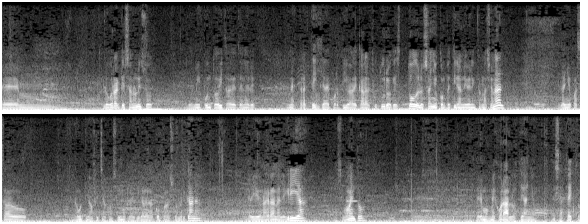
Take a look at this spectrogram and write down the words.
eh, lograr que San Lorenzo, desde mi punto de vista, debe tener una estrategia deportiva de cara al futuro, que es todos los años competir a nivel internacional. El año pasado, en la última fecha, conseguimos clasificar a la Copa Sudamericana. Y ha habido una gran alegría en ese momento. Eh, esperemos mejorarlo este año, ese aspecto.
